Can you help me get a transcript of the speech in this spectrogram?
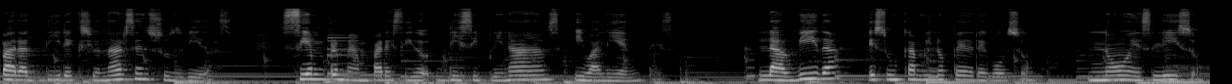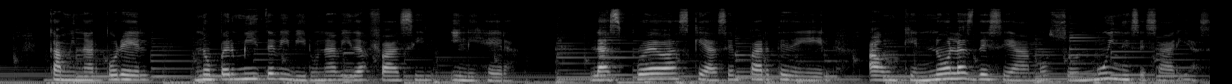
para direccionarse en sus vidas. Siempre me han parecido disciplinadas y valientes. La vida es un camino pedregoso, no es liso. Caminar por él no permite vivir una vida fácil y ligera. Las pruebas que hacen parte de él, aunque no las deseamos, son muy necesarias.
